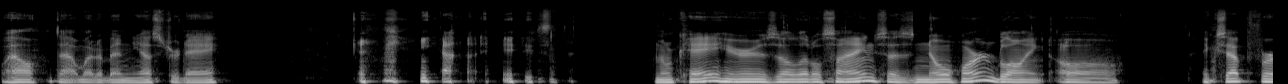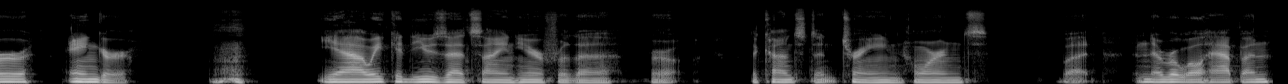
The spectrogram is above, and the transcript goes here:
Well, that would have been yesterday. yeah, it is. Okay, here's a little sign says no horn blowing. Oh, except for anger. yeah, we could use that sign here for the for the constant train horns, but never will happen.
